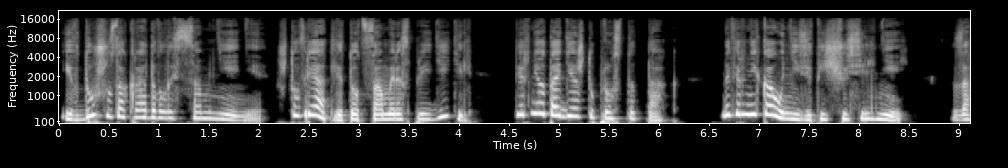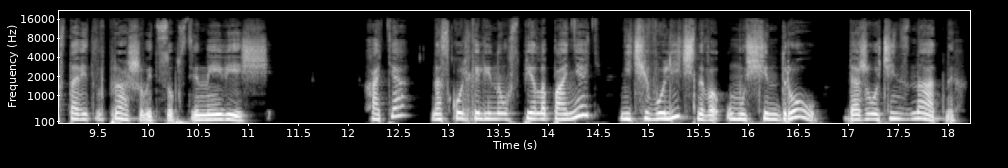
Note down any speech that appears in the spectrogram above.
И в душу закрадывалось сомнение, что вряд ли тот самый распорядитель вернет одежду просто так. Наверняка унизит еще сильней, заставит выпрашивать собственные вещи. Хотя, насколько Лина успела понять, ничего личного у мужчин Дроу, даже очень знатных,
